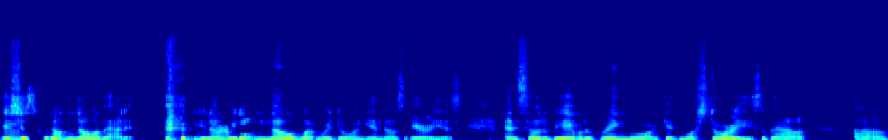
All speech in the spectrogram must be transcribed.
It's mm. just we don't know about it. you know, we don't know what we're doing in those areas, and so to be able to bring more, get more stories about. Uh,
